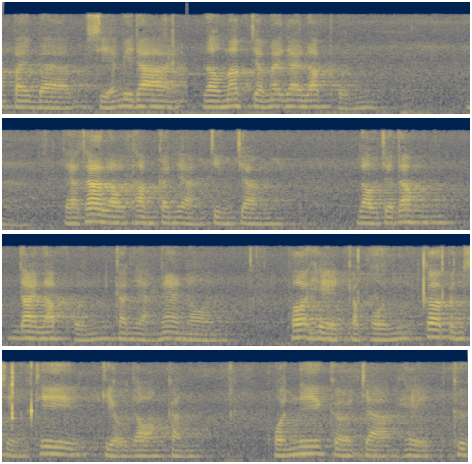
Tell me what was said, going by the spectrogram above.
ำไปแบบเสียไม่ได้ เรามักจะไม่ได้รับผล แต่ถ้าเราทำกันอย่างจริงจัง เราจะต้องได้รับผลกันอย่างแน่นอน เพราะเหตุกับผลก็เป็นสิ่งที่เกี่ยวดองกัน ผลนี้เกิดจากเหตุคือ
